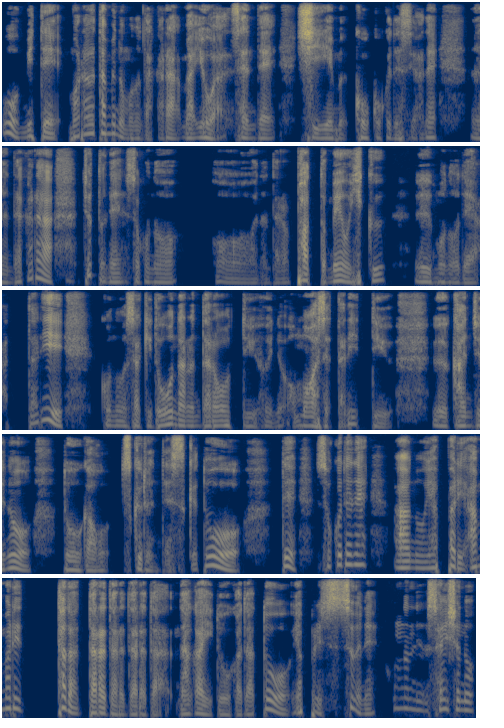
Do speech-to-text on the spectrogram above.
を見てもらうためのものだから、まあ要は宣伝、CM、広告ですよね。うん、だから、ちょっとね、そこの、なんだろう、パッと目を引くものであったり、この先どうなるんだろうっていうふうに思わせたりっていう感じの動画を作るんですけど、で、そこでね、あの、やっぱりあまりただダラダラダラダラ長い動画だと、やっぱりすぐね、こんなに最初の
